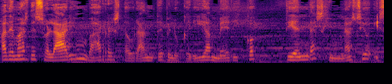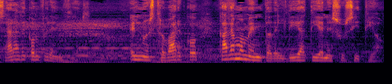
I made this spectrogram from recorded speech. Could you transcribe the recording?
además de solarium, bar, restaurante, peluquería, médico, tiendas, gimnasio y sala de conferencias. En nuestro barco, cada momento del día tiene su sitio.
